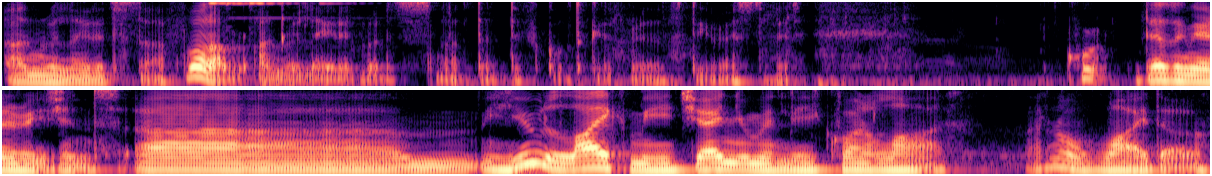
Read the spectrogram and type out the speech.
unrelated stuff. Well, not unrelated, but it's not that difficult to get rid of the rest of it. Designated regions. Um, you like me genuinely quite a lot. I don't know why, though.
